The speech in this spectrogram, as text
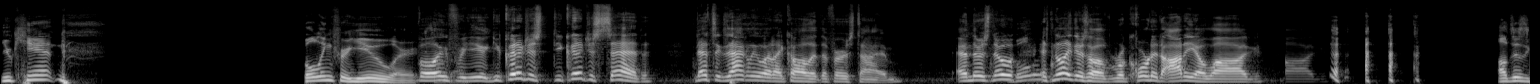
You can't. bowling for you or Bowling for you. You could have just you could have just said that's exactly what I call it the first time. And there's no it's not like there's a recorded audio log. I'll just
